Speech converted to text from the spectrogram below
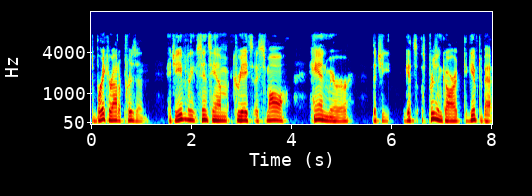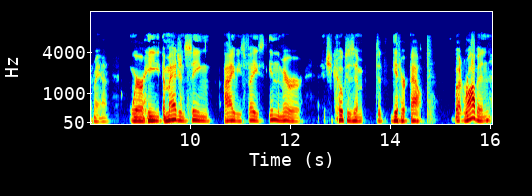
to break her out of prison. And she even sends him, creates a small hand mirror that she gets a prison guard to give to Batman, where he imagines seeing Ivy's face in the mirror, and she coaxes him to get her out. But Robin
